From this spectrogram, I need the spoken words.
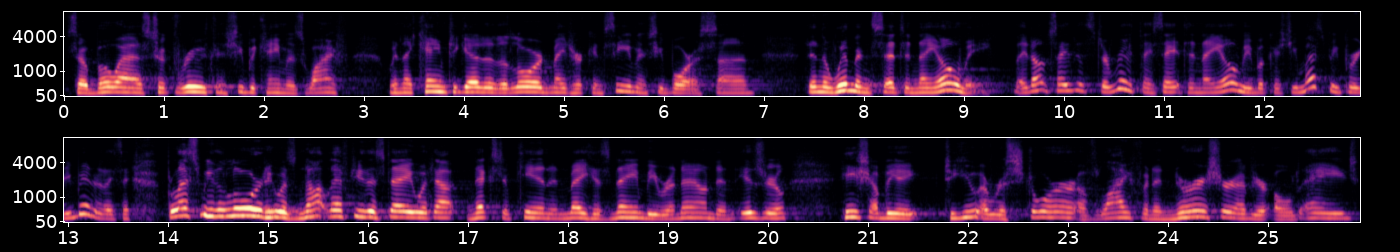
So Boaz took Ruth, and she became his wife. When they came together, the Lord made her conceive, and she bore a son. Then the women said to Naomi, they don't say this to Ruth, they say it to Naomi because she must be pretty bitter. They say, Blessed be the Lord who has not left you this day without next of kin, and may his name be renowned in Israel. He shall be to you a restorer of life and a nourisher of your old age.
